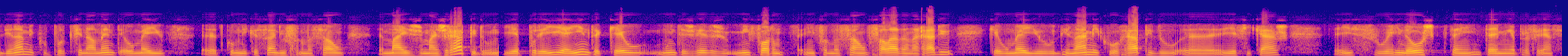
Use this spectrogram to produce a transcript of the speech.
dinâmico, porque finalmente é o meio eh, de comunicação e de informação mais, mais rápido. E é por aí ainda que eu muitas vezes me informo. A informação falada na rádio, que é um meio dinâmico, rápido uh, e eficaz, é isso ainda hoje que tem, tem a minha preferência.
